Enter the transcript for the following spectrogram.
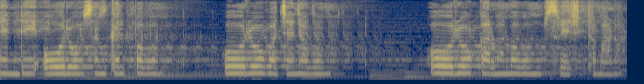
എന്റെ ഓരോ സങ്കല്പവും ഓരോ വചനവും ഓരോ കർമ്മവും ശ്രേഷ്ഠമാണ്.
